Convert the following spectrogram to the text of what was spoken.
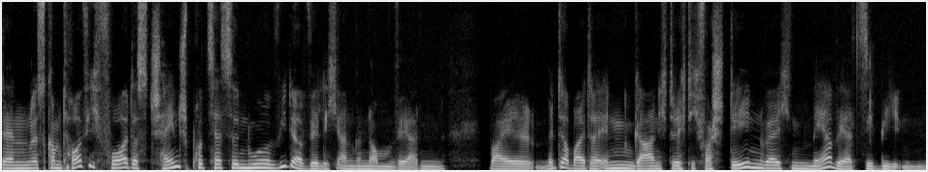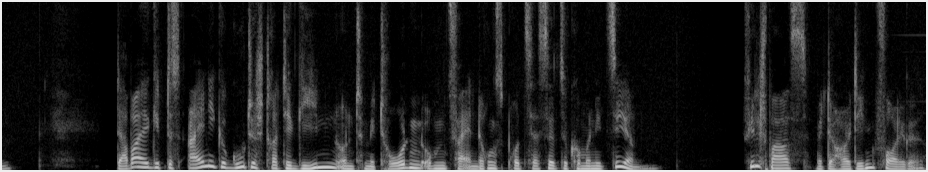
Denn es kommt häufig vor, dass Change-Prozesse nur widerwillig angenommen werden, weil MitarbeiterInnen gar nicht richtig verstehen, welchen Mehrwert sie bieten. Dabei gibt es einige gute Strategien und Methoden, um Veränderungsprozesse zu kommunizieren. Viel Spaß mit der heutigen Folge.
